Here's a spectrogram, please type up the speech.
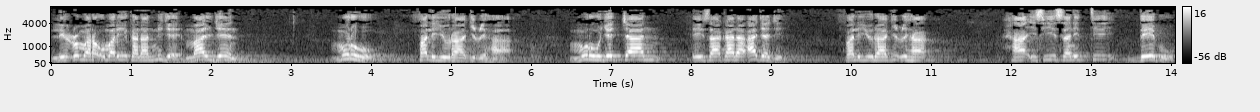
لعمر أمري كان نجي مال جين مره فليراجعها. مره ججان إذا كان أجج فليراجعها. حائسي سنتي ديبو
